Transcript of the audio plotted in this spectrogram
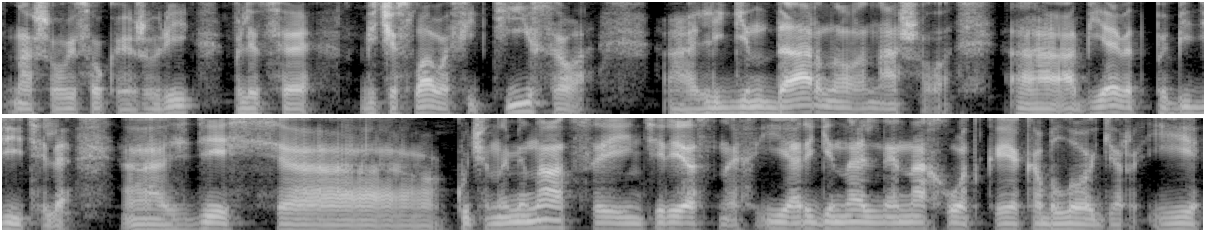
наше высокое жюри в лице Вячеслава Фетисова а, легендарного нашего а, объявят победителя. А, здесь куча номинаций интересных, и оригинальная находка, и экоблогер, и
